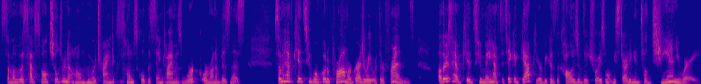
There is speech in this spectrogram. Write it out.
Some of us have small children at home whom are trying to homeschool at the same time as work or run a business. Some have kids who won't go to prom or graduate with their friends. Others have kids who may have to take a gap year because the college of their choice won't be starting until January.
